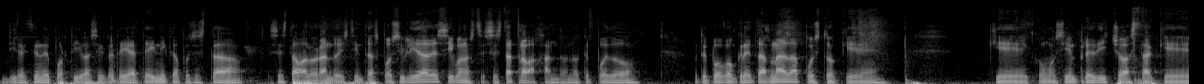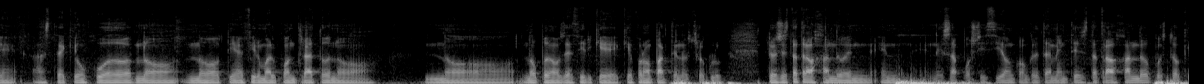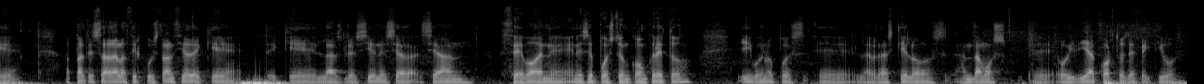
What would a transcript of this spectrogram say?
dirección deportiva, secretaría técnica, pues está, se está valorando distintas posibilidades y bueno, se está trabajando. No te puedo, no te puedo concretar nada, puesto que, que como siempre he dicho, hasta que, hasta que un jugador no, no tiene firma el contrato, no, no, no podemos decir que, que, forma parte de nuestro club. Pero se está trabajando en, en, en, esa posición, concretamente se está trabajando, puesto que aparte se ha dado la circunstancia de que, de que las lesiones se, se han cebado en, en, ese puesto en concreto y bueno, pues eh, la verdad es que los andamos eh, hoy día cortos de efectivos.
